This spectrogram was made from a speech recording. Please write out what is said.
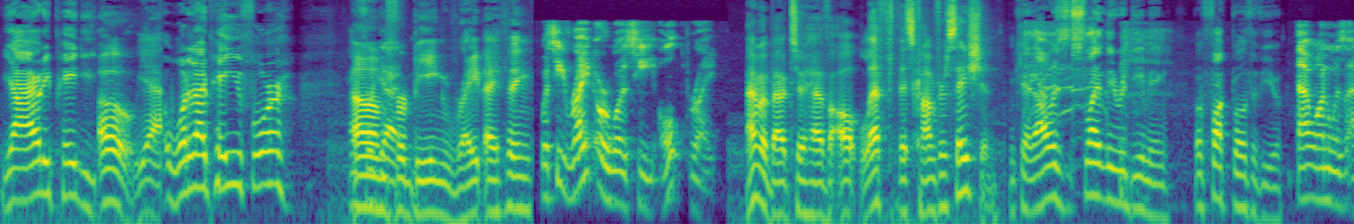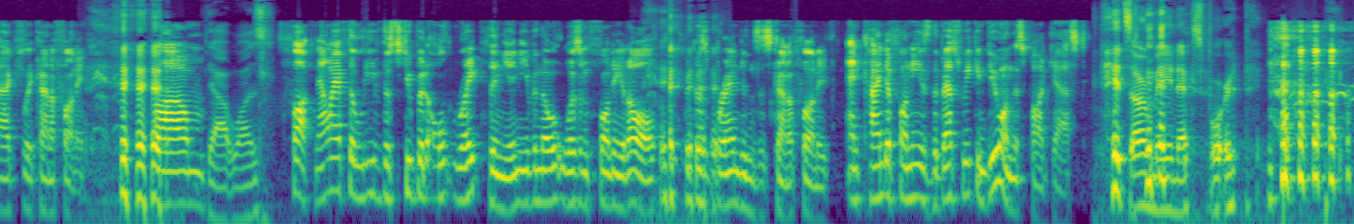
Yeah, I already paid you. Oh, yeah. What did I pay you for? I Um, forget. for being right, I think. Was he right or was he alt right? I'm about to have alt left this conversation. Okay, that was slightly redeeming, but fuck both of you. That one was actually kind of funny. um, Yeah, it was. fuck, now I have to leave the stupid alt right thing in, even though it wasn't funny at all, because Brandon's is kind of funny. And kind of funny is the best we can do on this podcast. It's our main export.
